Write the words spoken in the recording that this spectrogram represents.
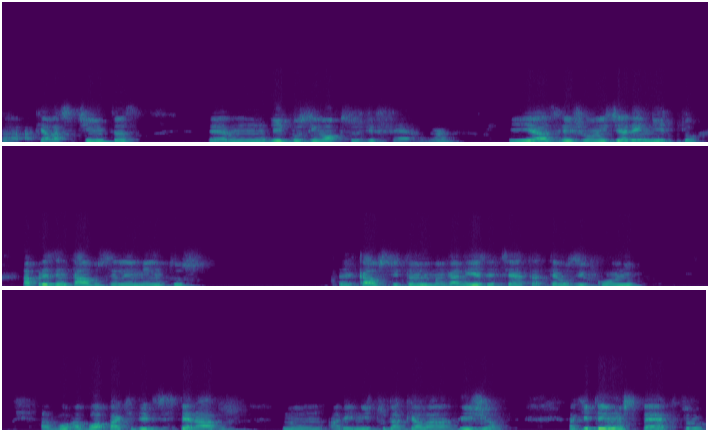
aquelas tintas eram ricos em óxidos de ferro. Né? E as regiões de arenito apresentavam os elementos é, cálcio, titânio, manganês, etc., até o zircônio, a, bo a boa parte deles esperados num arenito daquela região. Aqui tem um espectro,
